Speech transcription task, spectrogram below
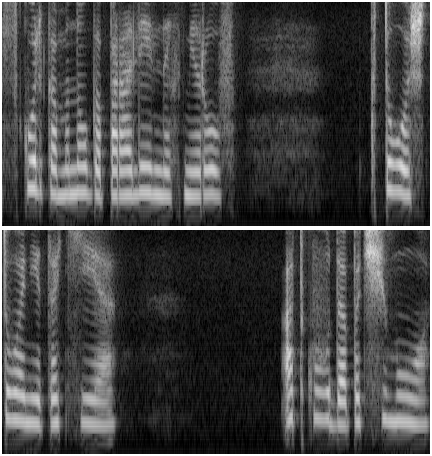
сколько много параллельных миров, кто, что они такие – откуда, почему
